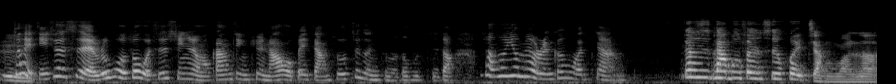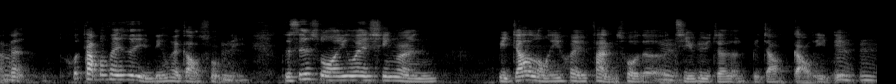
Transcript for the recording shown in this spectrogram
嗯对，的确是诶。如果说我是新人，我刚进去，然后我被讲说这个你怎么都不知道，我想说又没有人跟我讲。但是大部分是会讲完啦，嗯但会大部分是一定会告诉你，嗯只是说因为新人比较容易会犯错的嗯几率真的比较高一点。嗯嗯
